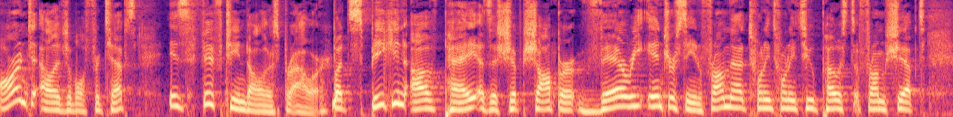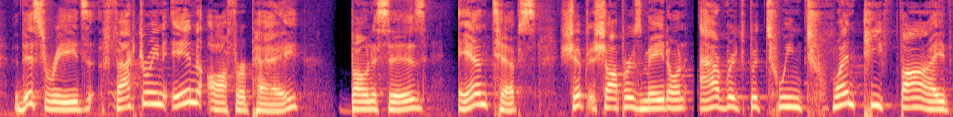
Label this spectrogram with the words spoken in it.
aren't eligible for tips, is $15 per hour. But speaking of pay as a Shipt shopper, very interesting from that 2022 post from Shipt. This reads factoring in offer pay bonuses, and tips, Shipt shoppers made on average between 25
